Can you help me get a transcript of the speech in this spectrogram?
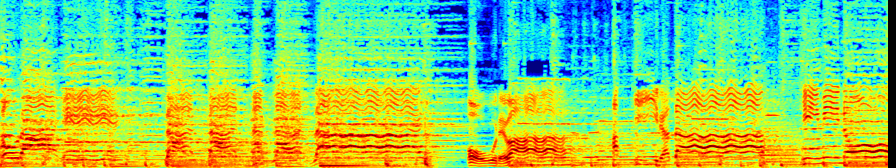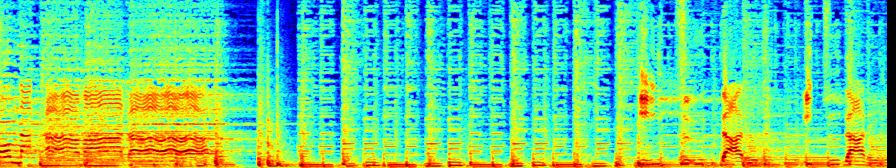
空へララララライ俺はアキラだ。君の仲間だ。いつだろういつだろう。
